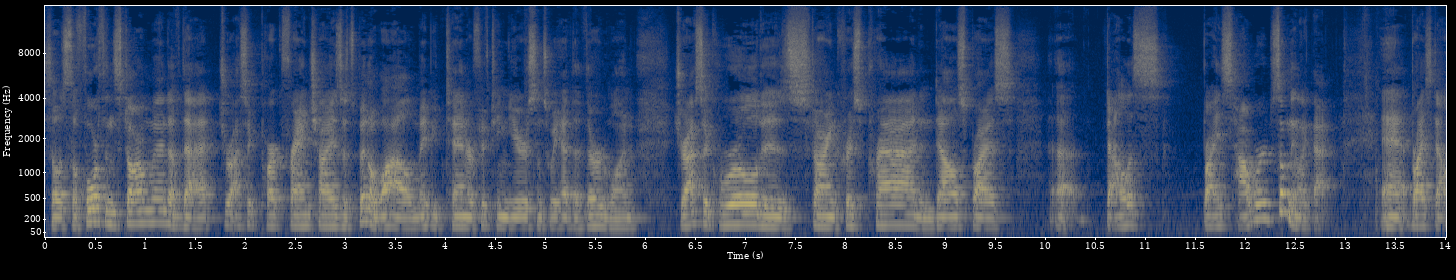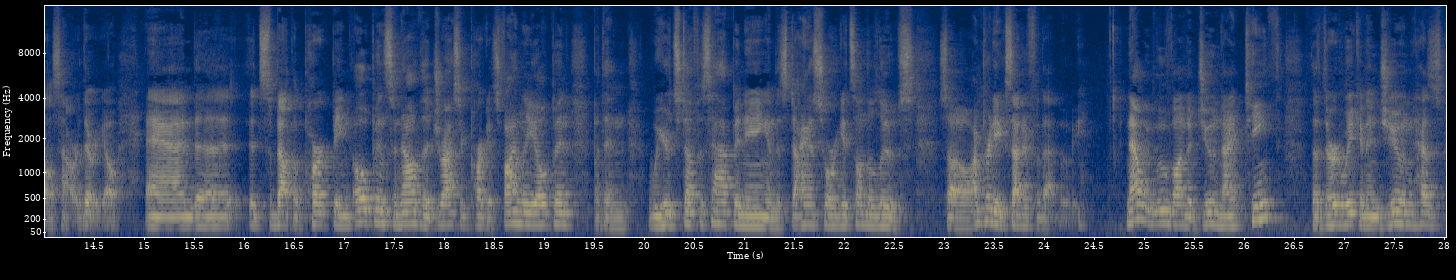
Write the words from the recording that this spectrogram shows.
So it's the fourth installment of that Jurassic Park franchise. It's been a while, maybe 10 or 15 years since we had the third one. Jurassic World is starring Chris Pratt and Dallas Bryce, uh, Dallas Bryce Howard, something like that. And Bryce Dallas Howard, there we go. And uh, it's about the park being open, so now the Jurassic Park is finally open, but then weird stuff is happening and this dinosaur gets on the loose. So I'm pretty excited for that movie. Now we move on to June 19th. The third weekend in June has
